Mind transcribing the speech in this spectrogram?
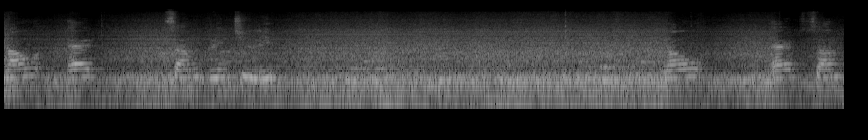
Now add some green chili. Now add some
